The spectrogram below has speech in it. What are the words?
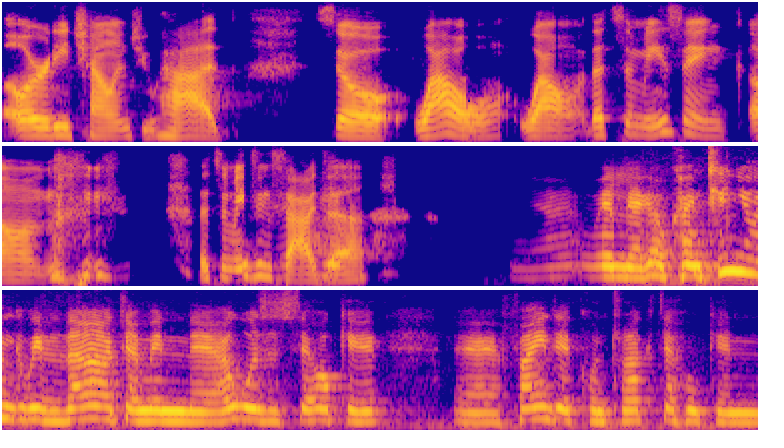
already challenge you had. So wow, wow, that's amazing. Um, that's amazing, Saada. Yeah, well, uh, continuing with that, I mean, uh, I was uh, okay uh, find a contractor who can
